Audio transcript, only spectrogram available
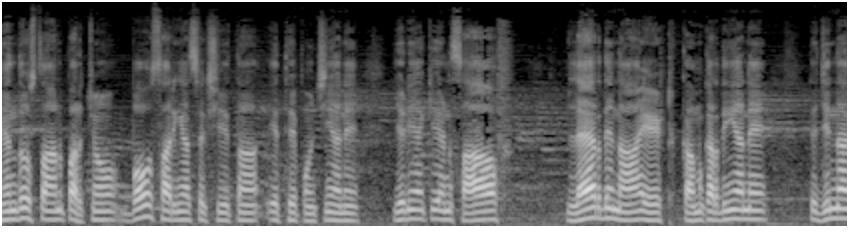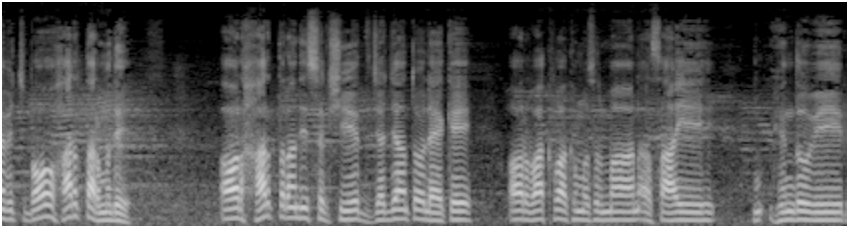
ਹਿੰਦੁਸਤਾਨ ਭਰ ਚੋਂ ਬਹੁਤ ਸਾਰੀਆਂ ਸ਼ਖਸੀਅਤਾਂ ਇੱਥੇ ਪਹੁੰਚੀਆਂ ਨੇ, ਜਿਹੜੀਆਂ ਕਿ ਇਨਸਾਫ, ਲਹਿਰ ਦੇ ਨਾਂ ਹੇਠ ਕੰਮ ਕਰਦੀਆਂ ਨੇ ਤੇ ਜਿਨ੍ਹਾਂ ਵਿੱਚ ਬਹੁਤ ਹਰ ਧਰਮ ਦੇ ਔਰ ਹਰ ਤਰ੍ਹਾਂ ਦੀ ਸ਼ਖਸੀਅਤ ਜੱਜਾਂ ਤੋਂ ਲੈ ਕੇ ਔਰ ਵੱਖ-ਵੱਖ ਮੁਸਲਮਾਨ ਈਸਾਈ ਹਿੰਦੂ ਵੀਰ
